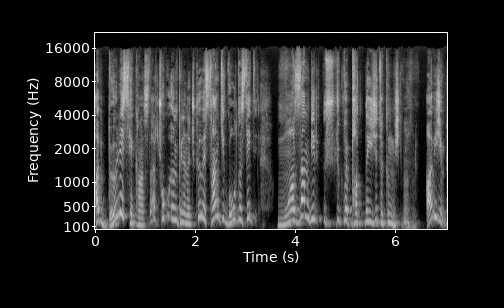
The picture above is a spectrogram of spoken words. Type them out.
Abi böyle sekanslar çok ön plana çıkıyor ve sanki Golden State muazzam bir üçlük ve patlayıcı takımmış gibi. Abicim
